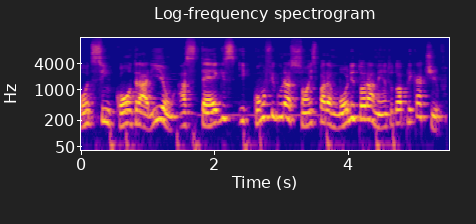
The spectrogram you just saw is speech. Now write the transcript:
onde se encontrariam as tags e configurações para monitoramento do aplicativo.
